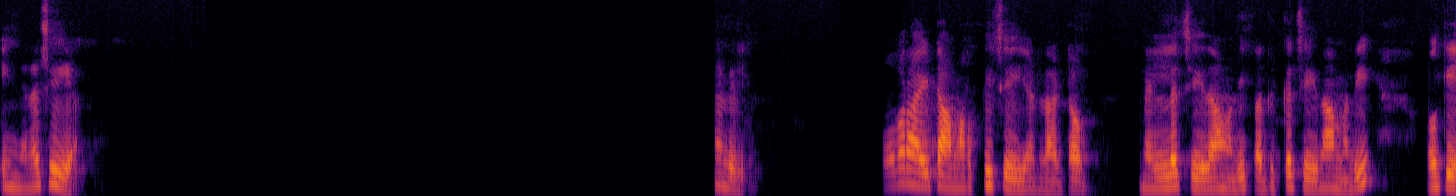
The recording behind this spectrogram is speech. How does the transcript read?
ഇങ്ങനെ ചെയ്യാം. കണ്ടില്ലേ? ഓവറായിട്ട് അമർത്തി ചെയ്യണ്ട കേട്ടോ. മെല്ലെ ചെയ്താൽ മതി പതുക്കെ ചെയ്താൽ മതി. ഓക്കെ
